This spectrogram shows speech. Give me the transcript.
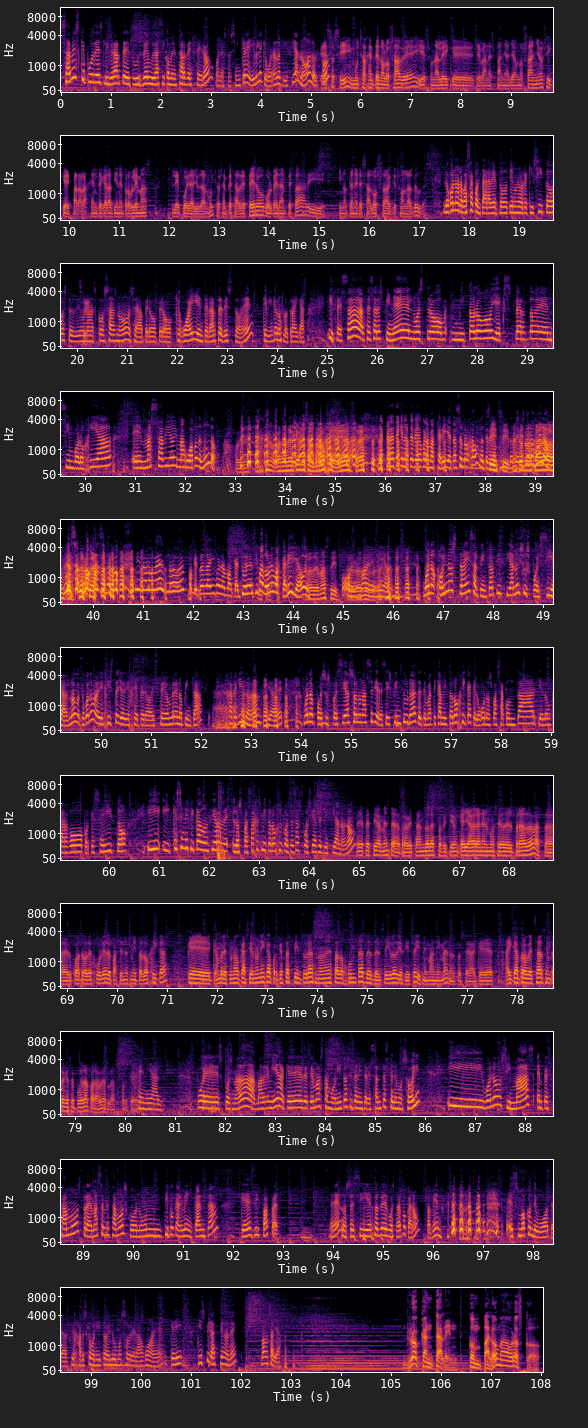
¿Sabes que puedes librarte de tus deudas y comenzar de cero? Bueno, esto es increíble, qué buena noticia, ¿no, Adolfo? Eso sí, mucha gente no lo sabe y es una ley que lleva en España ya unos años y que para la gente que ahora tiene problemas le puede ayudar mucho. Es empezar de cero, volver a empezar y, no tener esa losa que son las deudas. Luego nos lo vas a contar, a ver, todo tiene unos requisitos, todo tiene unas cosas, ¿no? O sea, pero, pero qué guay enterarte de esto, ¿eh? Qué bien que nos lo traigas. Y César, César Espinel, nuestro mitólogo y experto en simbología, eh, más sabio y más guapo del mundo. Joder, vas a hacer que me sonroje, ¿eh? Ostras. Espérate que no te veo con la mascarilla. ¿Te has sonrojado? No te sí, veo. Sí, no me te ves. Esto bueno. Te sonrojas y no, lo, y no lo ves, no lo ves porque estás ahí con la mascarilla. Tú encima doble mascarilla hoy. Además sí. Joder, madre mía. Bueno, hoy nos traes al pintor Tiziano y sus poesías, ¿no? Tú cuando me lo dijiste yo dije, pero este hombre no pinta. Fíjate qué ignorancia, ¿eh? Bueno, pues sus poesías son una serie de seis pinturas de temática mitológica que luego nos vas a contar quién lo encargó, por qué se hizo y, y qué significado encierran los pasajes mitológicos de esas poesías de Tiziano, ¿no? Efectivamente, aprovechando la exposición que hay ahora en el Museo del Prado hasta el 4 de julio de Pasiones Mitológicas, que, hombre, es una ocasión única porque estas pinturas no han estado juntas desde el siglo XVI, ni más ni menos. O sea que hay que aprovechar siempre que se pueda para verlas. Porque... Genial. Pues, pues nada, madre mía, qué de temas tan bonitos y tan interesantes tenemos hoy. Y bueno, sin más, empezamos, pero además empezamos con un tipo que a mí me encanta, que es Deep Purple. ¿Eh? No sé si esto es de vuestra época, ¿no? También. Smoke on the water. Fijaros qué bonito el humo sobre el agua, ¿eh? Qué, qué inspiración, ¿eh? Vamos allá. Rock and Talent con Paloma Orozco.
